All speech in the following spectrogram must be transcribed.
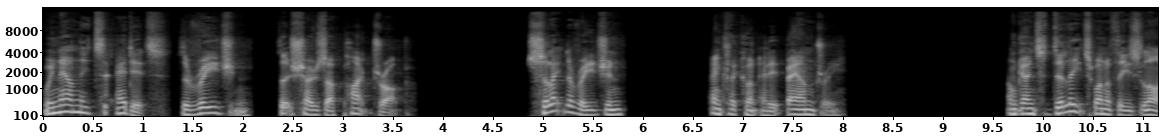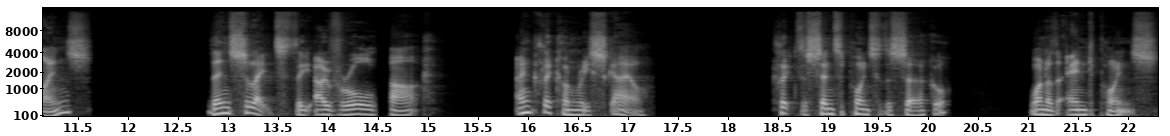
we now need to edit the region that shows our pipe drop. Select the region and click on Edit Boundary. I'm going to delete one of these lines, then select the overall arc and click on Rescale. Click the center point of the circle, one of the end points,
